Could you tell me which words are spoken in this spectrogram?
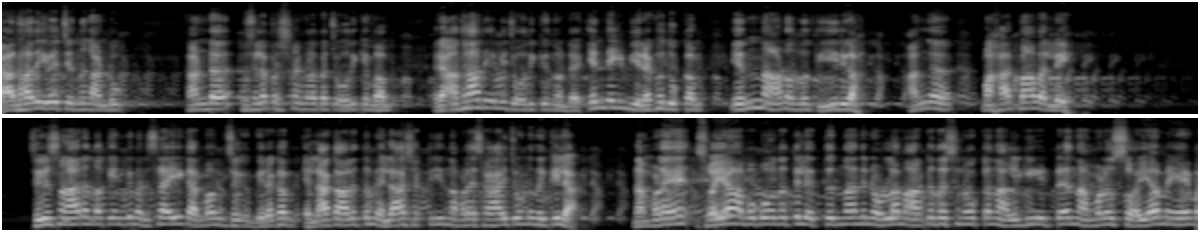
രാധാദേവിയെ ചെന്ന് കണ്ടു. കണ്ട് കുശല പ്രശ്നങ്ങളൊക്കെ ചോദിക്കുമ്പം രാധാദേവി ചോദിക്കുന്നുണ്ട് എന്റെ ഈ വിരഹദുഃഖം എന്നാണൊന്ന് തീരുക? അങ്ങ് മഹാത്മാവല്ലേ? ശ്രീകൃഷ്ണാരെന്നൊക്കെ എനിക്ക് മനസ്സിലായി കർമ്മം വിരഹം എല്ലാ കാലത്തും എല്ലാ ശക്തിയും നമ്മളെ സഹായിച്ചുകൊണ്ട് നിൽക്കില്ല. നമ്മളെ സ്വയം അവബോധത്തിൽ എത്തുന്നതിനുള്ള മാർഗദർശനമൊക്കെ നൽകിയിട്ട് നമ്മൾ സ്വയമേവ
